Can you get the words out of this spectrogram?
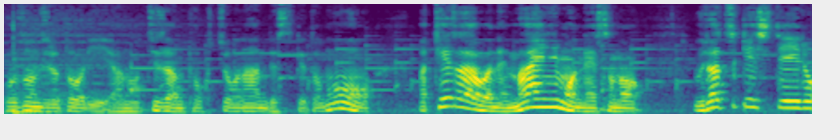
ご存知の通り、あの、テザーの特徴なんですけども、まあ、テザーはね、前にもね、その、裏付けしている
